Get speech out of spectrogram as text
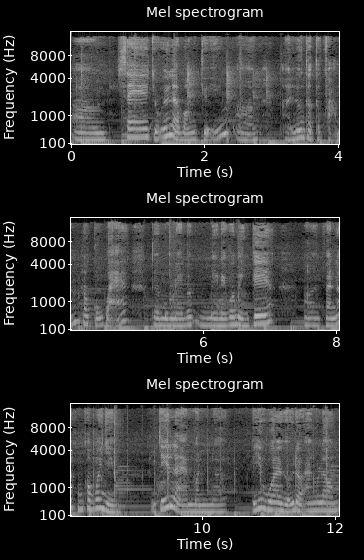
uh, xe chủ yếu là vận chuyển uh, lương thực thực phẩm rau củ quả từ vùng này miền này qua miền kia uh, và nó cũng không có nhiều. Thậm chí là mình uh, ở dưới quê gửi đồ ăn lên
